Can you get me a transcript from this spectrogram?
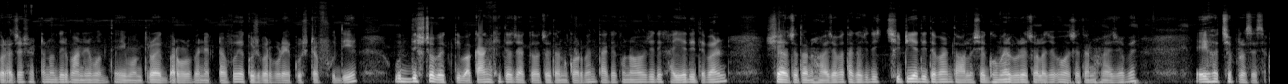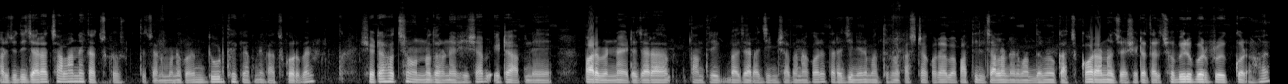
করা যায়। সাতটা নদীর পানির মধ্যে এই মন্ত্র একবার পড়বেন একটা ফু, একুশবার পরে একুশটা ফু দিয়ে উদ্দিষ্ট ব্যক্তি বা কাঙ্ক্ষিত যাকে অচেতন করবেন, তাকে কোনোভাবে যদি খাইয়ে দিতে পারেন, সে অচেতন হয়ে যাবে। তাকে যদি ছিটিয়ে দিতে পারেন, তাহলে সে ঘুমের ঘুরে চলে যাবে অচেতন হয়ে যাবে। এই হচ্ছে প্রসেস আর যদি যারা চালানে কাজ করতে চান, মনে করেন দূর থেকে আপনি কাজ করবেন, সেটা হচ্ছে অন্য ধরনের হিসাব। এটা আপনি পারবেন না। এটা যারা তান্ত্রিক বা যারা জিন সাধনা করে, তারা জিনের মাধ্যমে কাজটা করে বা পাতিল চালানোর মাধ্যমেও কাজ করানো যায়, সেটা তার ছবির উপর প্রয়োগ করা হয়।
